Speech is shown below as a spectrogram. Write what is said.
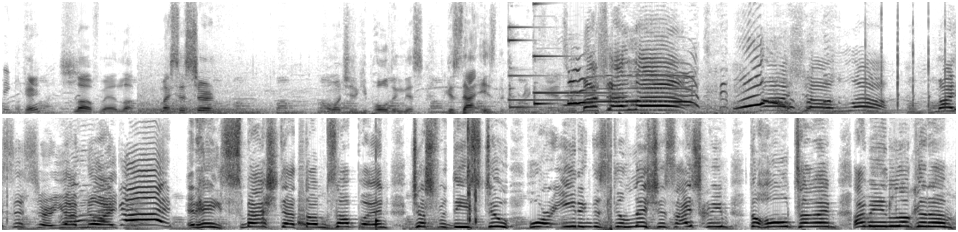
Thank you Okay? so. Love, man, love. My sister, I want you to keep holding this because that is the correct answer. MashaAllah! MashaAllah! My sister, you have oh no idea. And hey, smash that thumbs up button just for these two who are eating this delicious ice cream the whole time. I mean, look at them.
